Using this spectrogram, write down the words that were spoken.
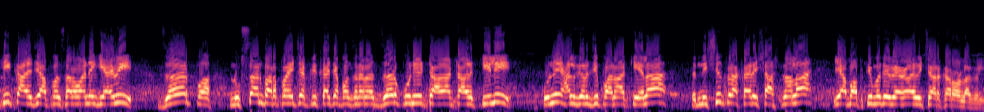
ही काळजी आपण सर्वांनी घ्यावी. जर प- नुकसान भरपाईच्या पिकाच्या पंचनाम्यात जर कुणी टाळाटाळ केली कुणी हलगर्जीपणा केला तर निश्चित प्रकारे शासनाला या बाबतीमध्ये वेगळा विचार करावा लागेल.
